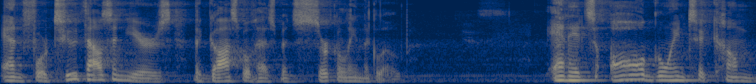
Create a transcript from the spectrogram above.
And for 2,000 years, the gospel has been circling the globe. And it's all going to come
